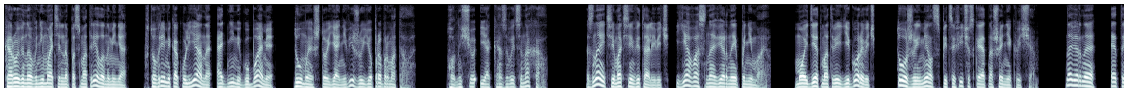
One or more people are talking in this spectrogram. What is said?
Коровина внимательно посмотрела на меня, в то время как Ульяна одними губами, думая, что я не вижу, ее пробормотала. Он еще и оказывается нахал. Знаете, Максим Витальевич, я вас, наверное, понимаю. Мой дед Матвей Егорович тоже имел специфическое отношение к вещам. Наверное, это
